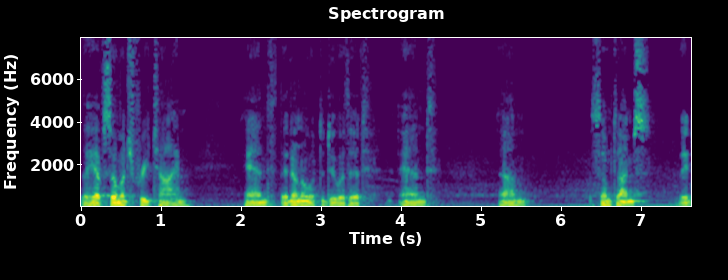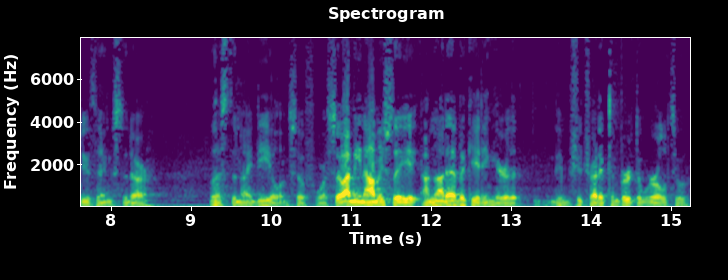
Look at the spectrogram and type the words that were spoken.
they have so much free time, and they don't know what to do with it, and um, sometimes they do things that are less than ideal and so forth. So, I mean, obviously, I'm not advocating here that we should try to convert the world to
